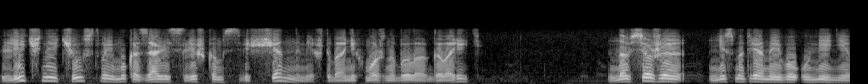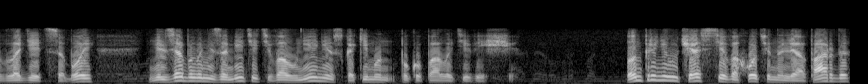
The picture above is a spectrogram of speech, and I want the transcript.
Личные чувства ему казались слишком священными, чтобы о них можно было говорить. Но все же, несмотря на его умение владеть собой, нельзя было не заметить волнение, с каким он покупал эти вещи. Он принял участие в охоте на леопарда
